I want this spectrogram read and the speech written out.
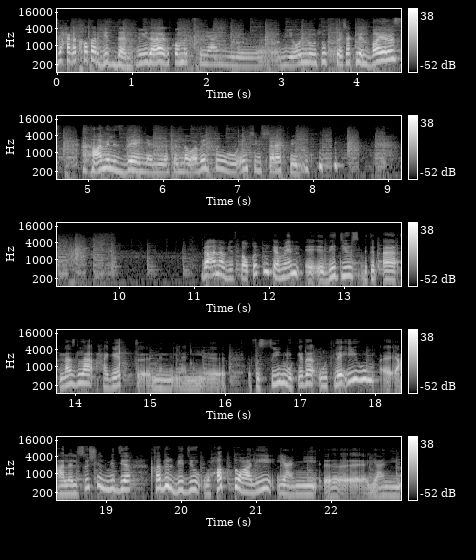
دي حاجات خطر جدا. إيه ده كوميكس يعني بيقول له شوف شكل الفيروس عامل إزاي يعني عشان لو قابلته امشي من الشارع التاني لا أنا بيستوقفني كمان videos بتبقى نازلة حاجات من يعني في الصين وكده وتلاقيهم على السوشيال ميديا خدوا الفيديو وحطوا عليه يعني يعني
